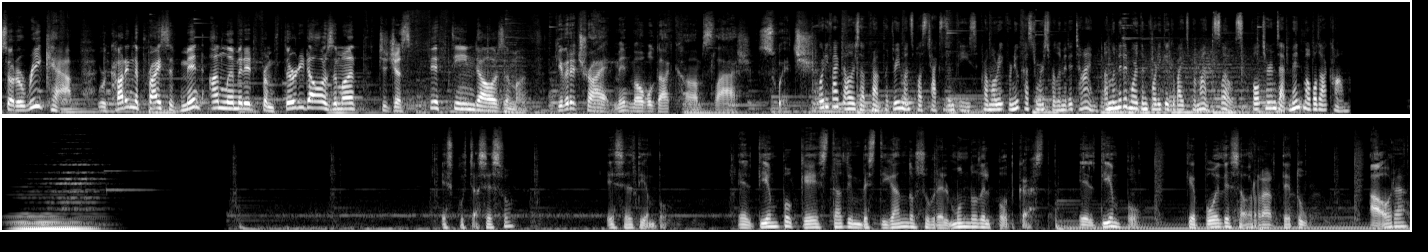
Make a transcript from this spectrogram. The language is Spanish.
F- So to recap, we're cutting the price of Mint Unlimited from $30 a month to just $15 a month. Give it a try at mintmobile.com slash switch. $45 upfront for three months plus taxes and fees. Promo rate for new customers for limited time. Unlimited more than 40 gigabytes per month. Slows. Full terms at mintmobile.com. ¿Escuchas eso? Es el tiempo. El tiempo que he estado investigando sobre el mundo del podcast. El tiempo que puedes ahorrarte tú. Ahora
